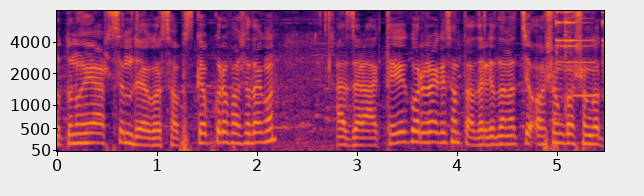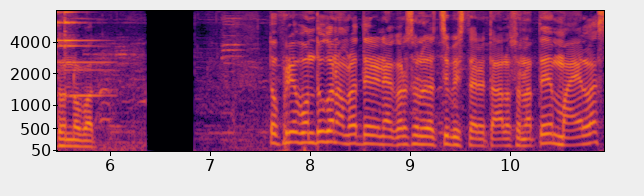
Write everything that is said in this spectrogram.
নতুন হয়ে আসছেন, দয়া করে সাবস্ক্রাইব করে পাশে থাকুন। আর যারা আগ থেকে করে রাখেছেন, তাদেরকে জানাচ্ছি অসংখ্য অসংখ্য ধন্যবাদ। তো প্রিয় বন্ধুগণ, আমরা দেরি না করে চলে যাচ্ছি বিস্তারিত আলোচনাতে। মায়ালাক্স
